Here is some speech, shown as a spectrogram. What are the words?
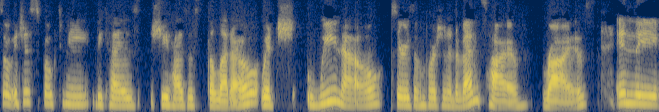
So it just spoke to me because she has a stiletto, which we know series of unfortunate events have rise. In the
